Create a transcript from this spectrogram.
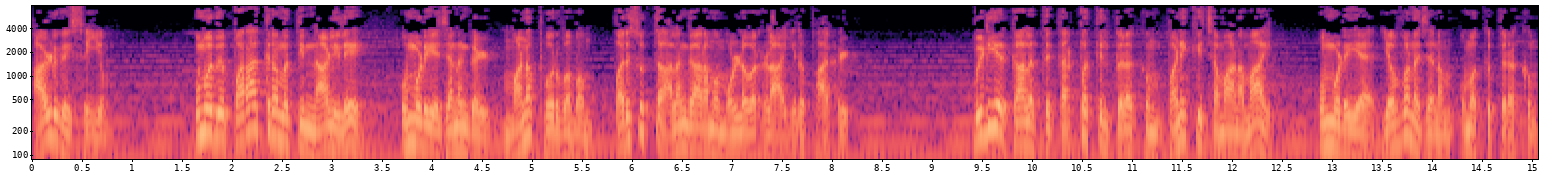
ஆளுகை செய்யும். உமது பராக்கிரமத்தின் நாளிலே உம்முடைய ஜனங்கள் மனப்பூர்வமும் பரிசுத்த அலங்காரமும் உள்ளவர்களாயிருப்பார்கள். விடியற் காலத்து கற்பத்தில் பிறக்கும் பணிக்கு சமானமாய் உம்முடைய யவ்வன ஜனம் உமக்கு பிறக்கும்.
